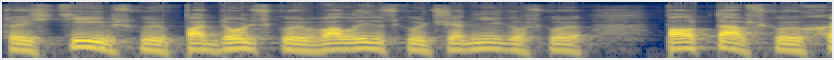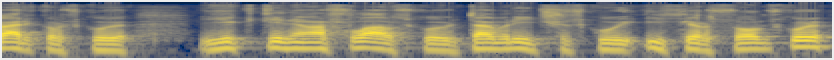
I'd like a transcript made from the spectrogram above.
то есть Киевскую, Подольскую, Волынскую, Черниговскую, Полтавскую, Харьковскую, Екатеринославскую, Таврическую и Херсонскую,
